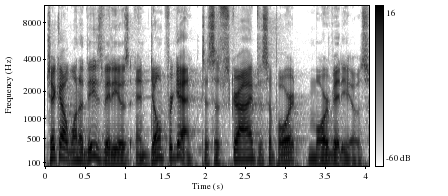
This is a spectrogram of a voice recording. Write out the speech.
Check out one of these videos and don't forget to subscribe to support more videos.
